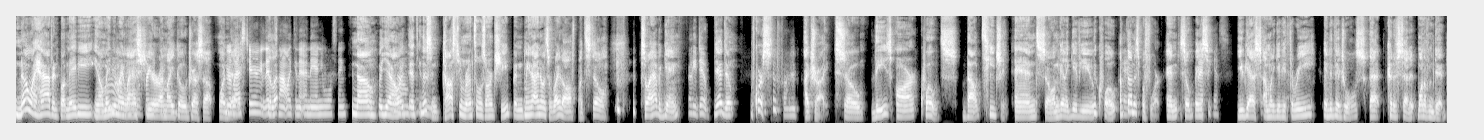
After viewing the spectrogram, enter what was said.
No, I haven't. But maybe you know, maybe Oh, my maybe last you'll bring it year I might go dress up one Your day. last year? And It's la- not like an, an annual thing. No, you know, No. it, it, Mm. listen, costume rentals aren't cheap, and I mean, I know it's a write off, but still. so I have a game. Oh, you do? Yeah, I do. Of course, So fun. I try. So these are quotes about teaching, and so I'm going to give you the quote. I've done this before, and so basically, you guess. I'm going to give you three individuals that could have said it. One of them did,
